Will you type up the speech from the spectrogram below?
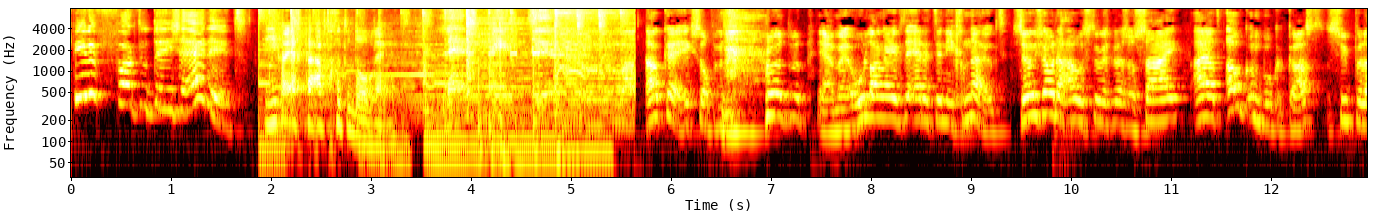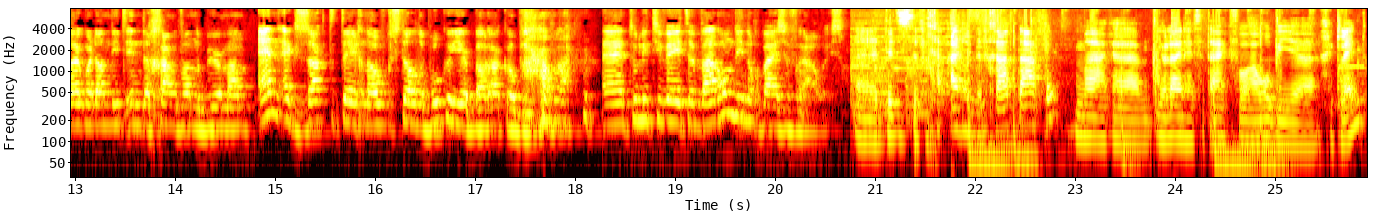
Wie de fuck doet deze edit? Hier kan je echt de avond goed op doorbrengen. Oké, ik stop hem. Ja, maar hoe lang heeft de editor niet geneukt? Sowieso, de house tour is best wel saai. Hij had ook een boekenkast. Superleuk, maar dan niet in de gang van de buurman. En exact de tegenovergestelde boeken. Hier Barack Obama. En toen liet hij weten waarom hij nog bij zijn vrouw is. Eh, dit is de eigenlijk de vergadertafel. Maar eh, Jolijn heeft het eigenlijk voor haar hobby eh, geclaimd.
